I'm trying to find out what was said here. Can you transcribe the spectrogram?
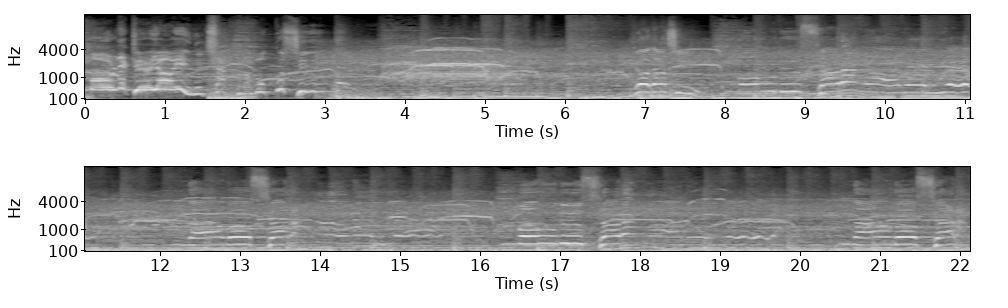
몰래 그 여인을 자꾸만 보고 싶네 여 다같이 모두 사랑하네 예. 나도 사랑하네 예. 모두 사랑하네 예. 나도 사랑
